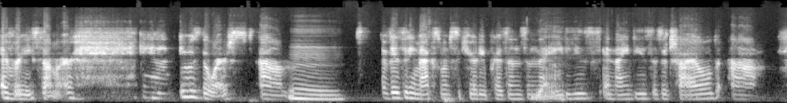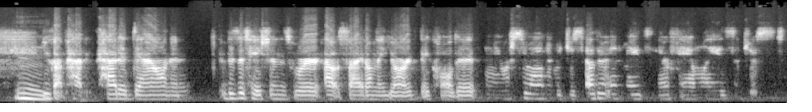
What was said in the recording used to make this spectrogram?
every summer, and it was the worst. Um, mm. Visiting maximum security prisons in yeah. the 80s and 90s as a child, um, mm. you got pat- patted down, and visitations were outside on the yard. They called it, and you were surrounded with just other inmates and their families, and just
